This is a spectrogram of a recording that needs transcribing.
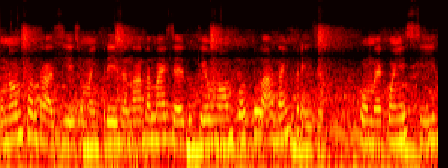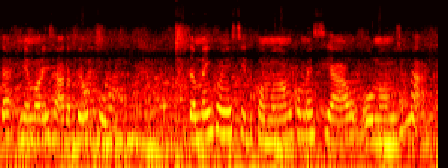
o nome fantasia de uma empresa nada mais é do que o nome popular da empresa como é conhecida e memorizada pelo público, também conhecido como nome comercial ou nome de marca.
